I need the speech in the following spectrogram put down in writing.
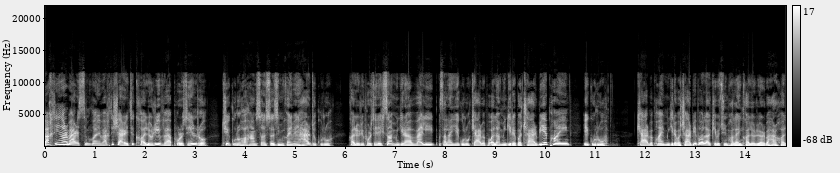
وقتی اینا رو بررسی می‌کنیم وقتی شرایط کالری و پروتئین رو توی گروه ها همسان سازی می‌کنیم یعنی هر دو گروه کالری پروتئین یکسان می‌گیرن ولی مثلا یه گروه کرب بالا می‌گیره با چربی پایین یه گروه کرب پایین می‌گیره با چربی بالا که بتونیم حالا این کالری رو به هر حال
